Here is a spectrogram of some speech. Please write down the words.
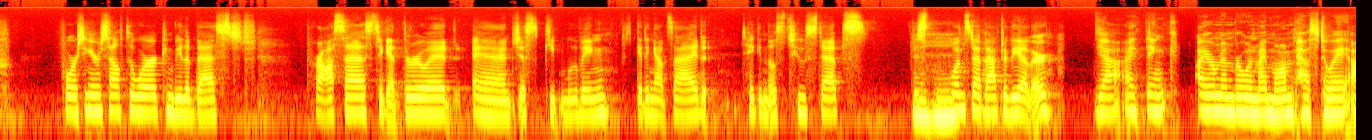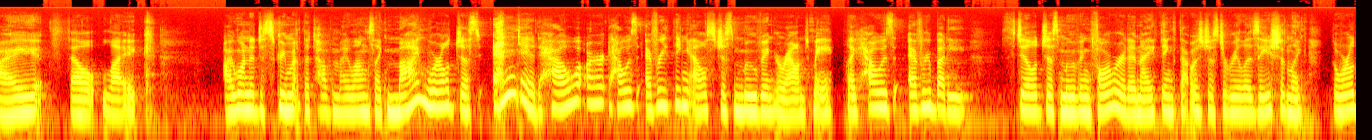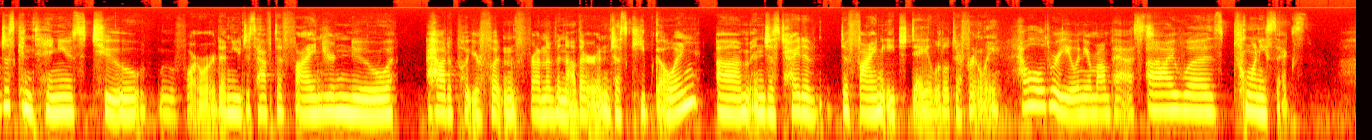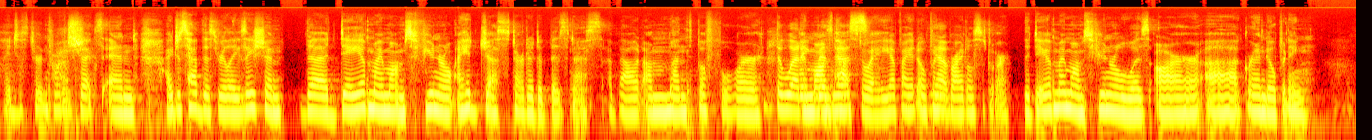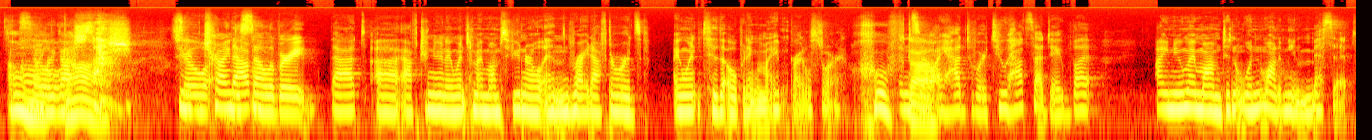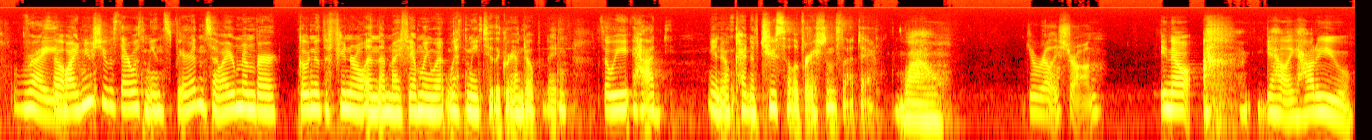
Forcing yourself to work can be the best process to get through it and just keep moving, just getting outside, taking those two steps, just mm-hmm. one step after the other. Yeah, I think I remember when my mom passed away, I felt like I wanted to scream at the top of my lungs, like, my world just ended. How are how is everything else just moving around me? Like how is everybody still just moving forward? And I think that was just a realization like the world just continues to move forward and you just have to find your new how to put your foot in front of another and just keep going um, and just try to define each day a little differently. How old were you when your mom passed? I was 26. I just turned 26 and I just had this realization. The day of my mom's funeral, I had just started a business about a month before The wedding my mom business? passed away. Yep, I had opened Yep. a bridal store. The day of my mom's funeral was our uh, grand opening. Oh, my gosh. so you're so trying to celebrate. That uh, afternoon, I went to my mom's funeral, and right afterwards, I went to the opening of my bridal store. Oof, and so. I had to wear two hats that day, but I knew my mom didn't wouldn't want me to miss it. Right. So I knew she was there with me in spirit, and so I remember going to the funeral, and then my family went with me to the grand opening. So we had, you know, kind of two celebrations that day. Wow. You're really strong. you know, yeah, like how do you,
